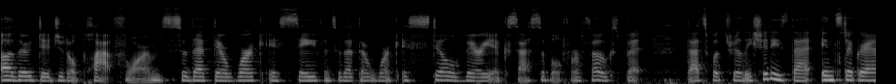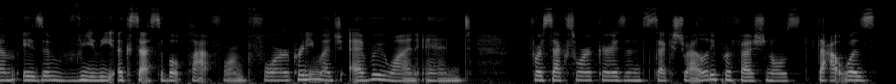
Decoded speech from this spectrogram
other digital platforms so that their work is safe and so that their work is still very accessible for folks. But that's what's really shitty is that Instagram is a really accessible platform for pretty much everyone. And for sex workers and sexuality professionals that was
